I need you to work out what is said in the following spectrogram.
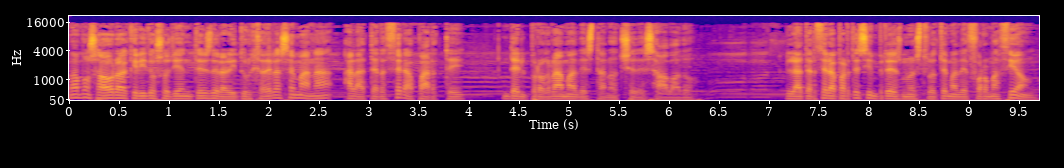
Vamos ahora, queridos oyentes de la liturgia de la semana, a la tercera parte del programa de esta noche de sábado. La tercera parte siempre es nuestro tema de formación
